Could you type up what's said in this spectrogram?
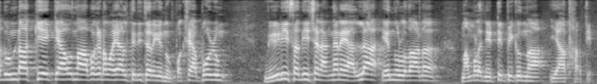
അതുണ്ടാക്കിയേക്കാവുന്ന അപകടം അയാൾ തിരിച്ചറിയുന്നു. പക്ഷേ അപ്പോഴും വി ഡി സതീശൻ അങ്ങനെയല്ല എന്നുള്ളതാണ് നമ്മളെ ഞെട്ടിപ്പിക്കുന്ന യാഥാർത്ഥ്യം.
